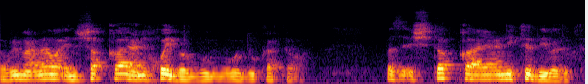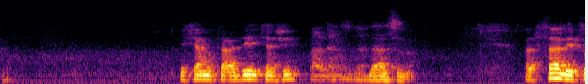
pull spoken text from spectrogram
الري معناه إن شق يعني خوي بودو كرتوا بس اشتق يعني كذي بدكتور هي كان متعدية كان شيء؟ لازمة الثالث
